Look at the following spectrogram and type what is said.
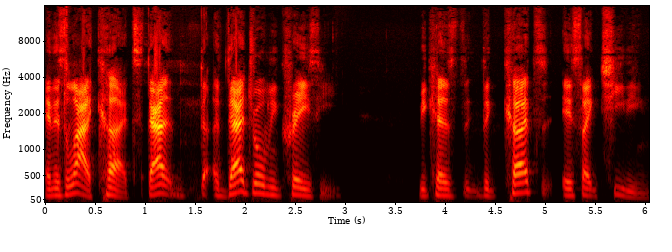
and there's a lot of cuts. That th- that drove me crazy because the, the cuts is like cheating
